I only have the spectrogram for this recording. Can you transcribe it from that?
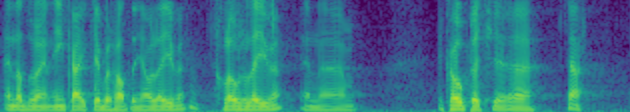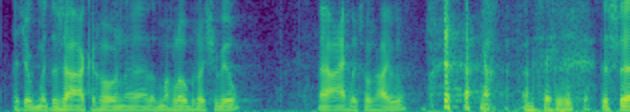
en dat we een inkijkje hebben gehad in jouw leven, geloofsleven. En ehm, ik hoop dat je, eh, ja, dat je ook met de zaken gewoon dat mag lopen zoals je wil. Nou ja, eigenlijk zoals hij wil. Dat zeg je goed. ja. Dus, eh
